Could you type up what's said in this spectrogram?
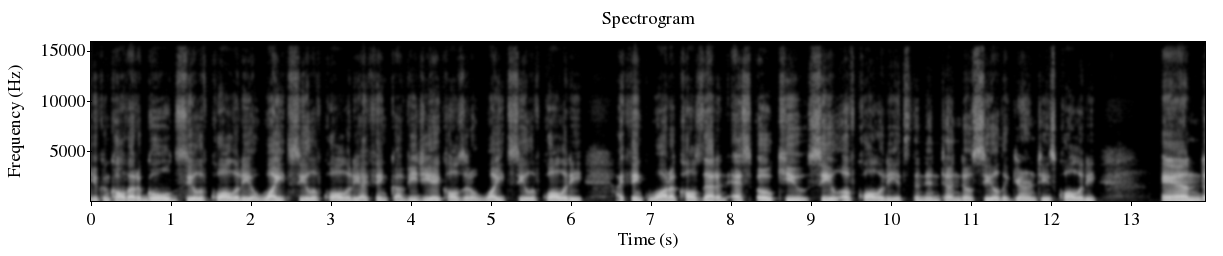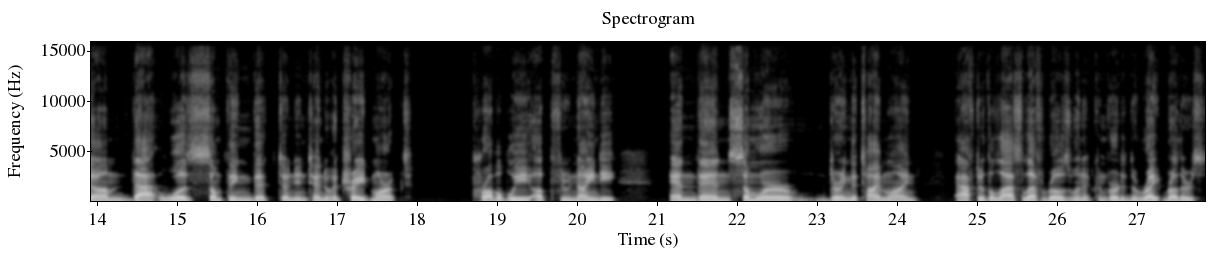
You can call that a gold seal of quality, a white seal of quality. I think uh, VGA calls it a white seal of quality. I think WATA calls that an SOQ seal of quality. It's the Nintendo seal that guarantees quality. And um, that was something that uh, Nintendo had trademarked probably up through 90 and then somewhere during the timeline after the last left bros when it converted to Right brothers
